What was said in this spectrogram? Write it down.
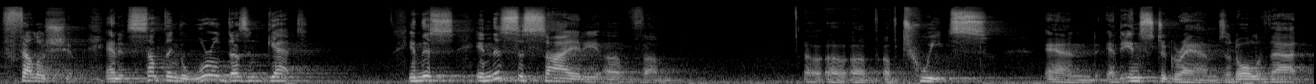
fellowship, and it's something the world doesn't get. In this, in this society of, um, of, of tweets and, and Instagrams and all of that,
